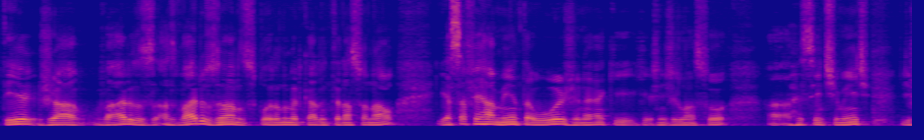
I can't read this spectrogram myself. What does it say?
ter já vários, há vários anos explorando o mercado internacional, e essa ferramenta hoje, né, que, que a gente lançou uh, recentemente, de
